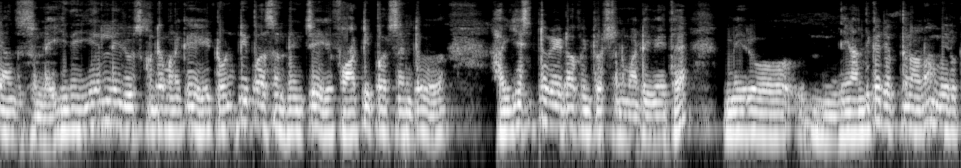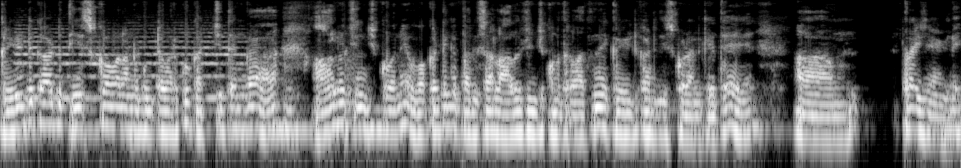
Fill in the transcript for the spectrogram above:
ఛాన్సెస్ ఉన్నాయి. ఇది ఇయర్లీ చూసుకుంటే మనకి ట్వంటీ పర్సెంట్ నుంచి forty percent highest rate of interest అనమాట ఇవైతే. మీరు నేను అందుకే చెప్తున్నాను మీరు క్రెడిట్ కార్డు తీసుకోవాలనుకుంటే వరకు ఖచ్చితంగా ఆలోచించుకొని ఒకటికి పదిసార్లు ఆలోచించుకున్న తర్వాతనే క్రెడిట్ కార్డు తీసుకోవడానికి అయితే ట్రై చేయండి.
